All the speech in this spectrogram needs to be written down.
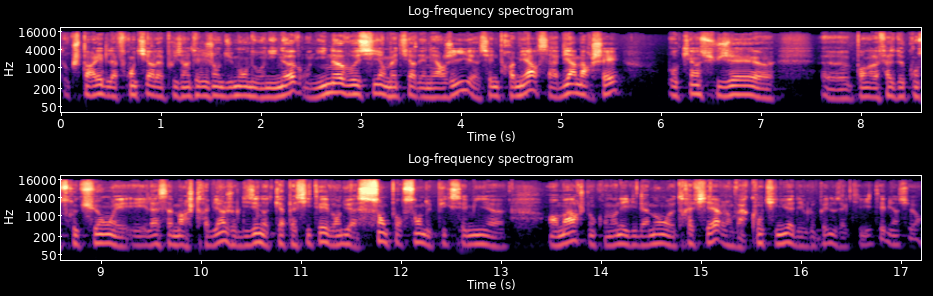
Donc je parlais de la frontière la plus intelligente du monde où on innove. On innove aussi en matière d'énergie. C'est une première, ça a bien marché. Aucun sujet euh, pendant la phase de construction. Et, là, ça marche très bien. Je le disais, notre capacité est vendue à 100% depuis que c'est mis euh, en marche. Donc on en est évidemment euh, très fiers et on va continuer à développer nos activités, bien sûr.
